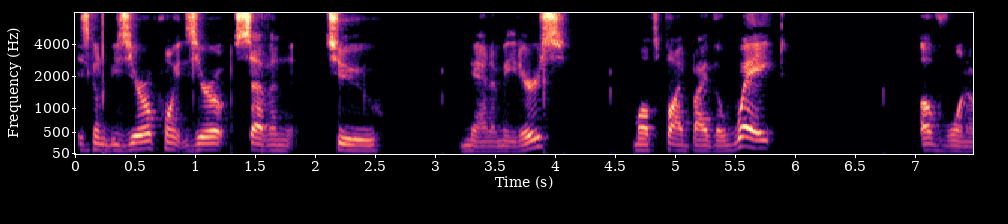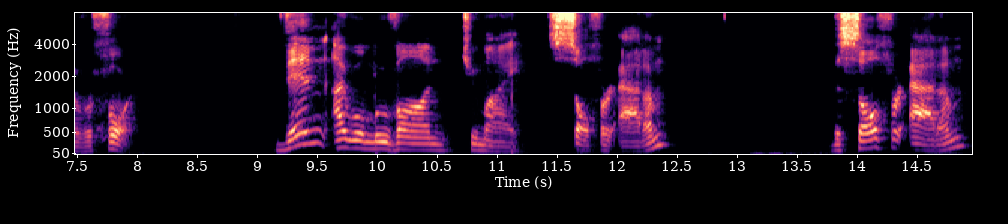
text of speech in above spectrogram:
is going to be 0.072 nanometers multiplied by the weight of 1 over 4. Then I will move on to my sulfur atom. The sulfur atom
